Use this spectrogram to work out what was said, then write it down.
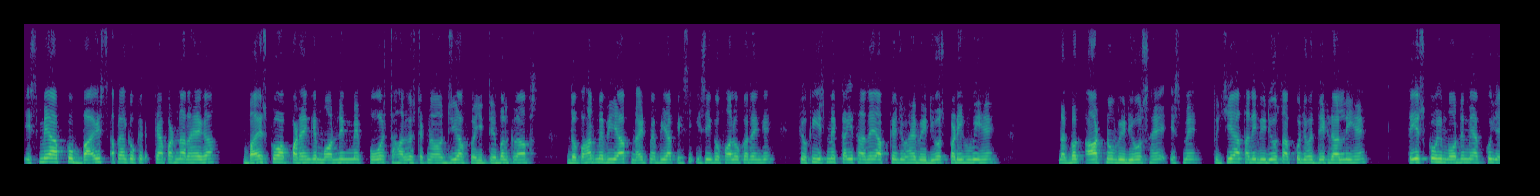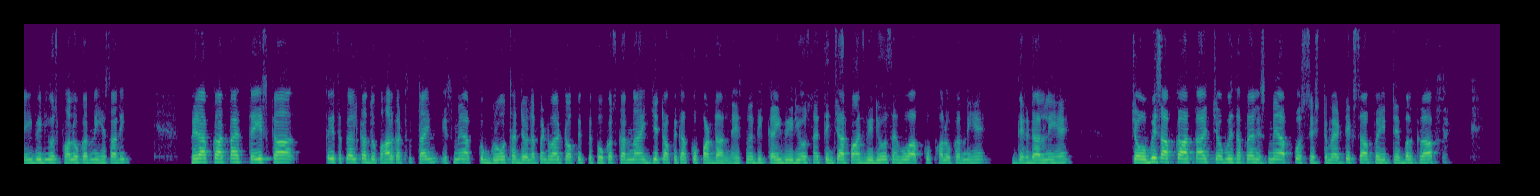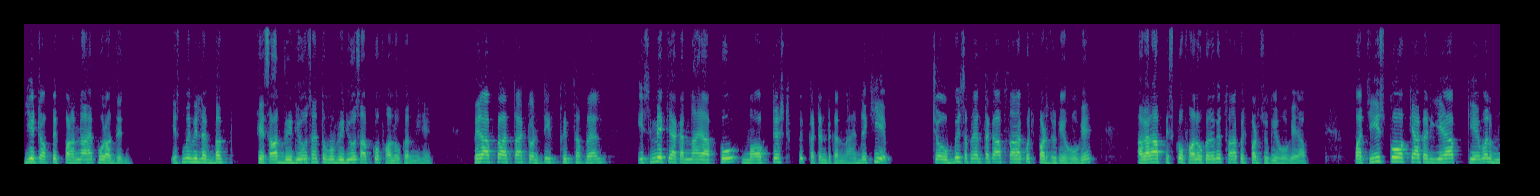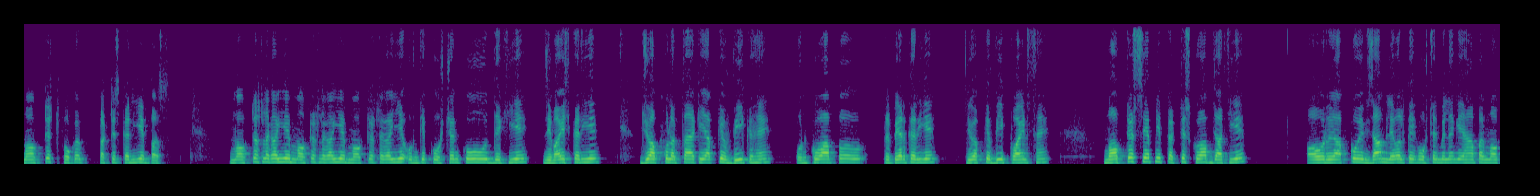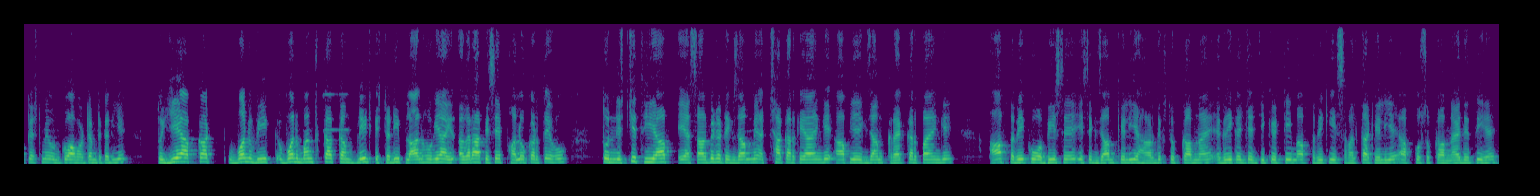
इसमें आपको 22 अप्रैल को क्या पढ़ना रहेगा? 22 को आप पढ़ेंगे मॉर्निंग में post harvest technology of vegetable craft दोपहर में भी आप नाइट में भी आप इसी इसी को फॉलो करेंगे, क्योंकि इसमें कई सारे आपके जो है वीडियोस पड़ी हुई हैं। लगभग आठ, नौ वीडियोस हैं इसमें। तो ये सारी वीडियोस आपको जो है देख डालनी है। तेईस को ही मॉर्निंग में आपको यही वीडियोस फॉलो करनी है सारी। फिर आपका आता है तेईस का तेईस अप्रैल का दोपहर का टाइम इसमें आपको ग्रोथ एंड डेवलपमेंट वाले टॉपिक पे फोकस करना है। ये टॉपिक आपको पढ़ डालना है। इसमें भी कई वीडियोस हैं, तीन चार पाँच वीडियोस हैं, वो आपको फॉलो करनी है, देख डालनी है। चौबीस आपका आता है, चौबीस अप्रैल, इसमें आपको सिस्टमेटिक्स ऑफ़ वेजिटेबल क्रॉप ये टॉपिक पढ़ना है पूरा दिन। इसमें भी लगभग छः सात वीडियोस हैं तो वो वीडियोस आपको फॉलो करनी है। फिर आपका आता है ट्वेंटी अप्रैल, इसमें क्या करना है आपको मॉक टेस्ट अटेंड करना है। देखिए, चौबीस अप्रैल तक आप सारा कुछ पढ़ चुके होगे अगर आप इसको फॉलो करोगे तो सारा कुछ पढ़ चुके होगे आप। पच्चीस को क्या करिए आप, केवल मॉक टेस्ट फोकस प्रैक्टिस करिए बस। मॉक टेस्ट लगाइए मॉक टेस्ट लगाइए मॉक टेस्ट लगाइए, उनके क्वेश्चन को देखिए रिवाइज करिए। जो आपको लगता है कि आपके वीक हैं, उनको आप प्रिपेयर करिए, जो आपके वीक पॉइंट्स हैं। मॉक टेस्ट से अपनी प्रैक्टिस को आप जाचिए, और आपको एग्ज़ाम लेवल के क्वेश्चन मिलेंगे यहाँ पर मॉक टेस्ट में, उनको आप अटेम्प्ट करिए। तो ये आपका वन वीक वन मंथ का कंप्लीट स्टडी प्लान हो गया। अगर आप इसे फॉलो करते हो तो निश्चित ही आप ए आर एग्ज़ाम में अच्छा करके आएँगे, आप ये एग्ज़ाम क्रैक कर पाएँगे। आप सभी को अभी से इस एग्ज़ाम के लिए हार्दिक शुभकामनाएँ। एग्रीकल्चर जीके टीम आप सभी की सफलता के लिए आपको शुभकामनाएँ देती है।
